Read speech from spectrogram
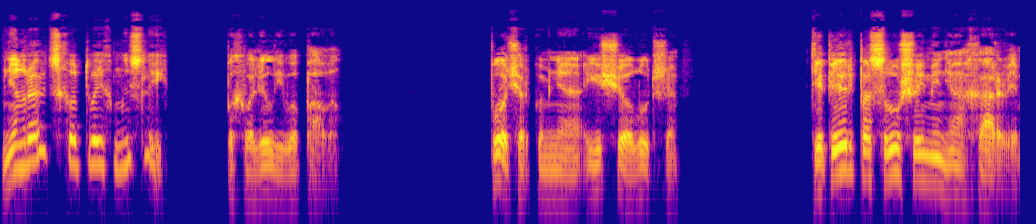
Мне нравится ход твоих мыслей, — похвалил его Павел. Почерк у меня еще лучше. Теперь послушай меня, Харви.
